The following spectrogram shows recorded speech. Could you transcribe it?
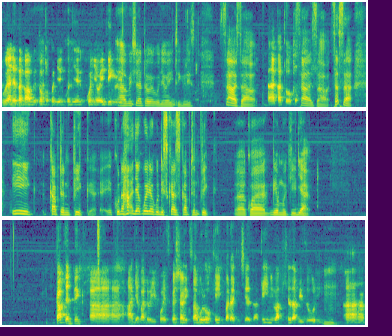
huyu anaweza kawa ametoka kwenye kwenye kwenye waiting list. Ameshatoka kwenye waiting list. Sawa sawa. Akatoka sawa sawa. Sasa hii captain pick eh, kuna haja kweli ya kudiscuss captain pick uh, kwa game wiki ijayo Captain pick uh, haja bado ipo especially kwa sababu leo Kane bado akicheza. Kane leo akicheza vizuri mm. uh,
